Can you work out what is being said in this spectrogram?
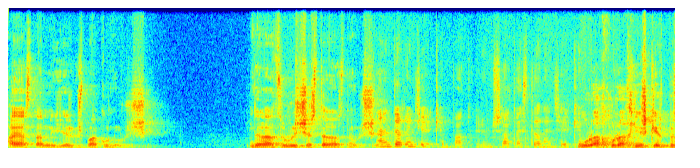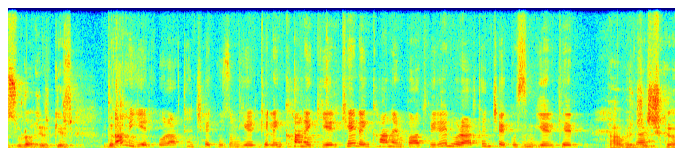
Հայաստանի երկրպագուն ուրիշ է։ Դրանց ուրիշ է, ստեղած ուրիշ է։ Այնտեղ ինչ երգ են պատվիրում շատ, այստեղ ինչ երգ են։ Ուրախ, ուրախ երկեր, պես ուրախ երկեր։ Կամ երբ որ արդեն չեք ուզում երգել, այնքան եք երգել, այնքան են պատվիրել, որ արդեն չեք ուզում երգել։ Հա, ինչ չկա։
